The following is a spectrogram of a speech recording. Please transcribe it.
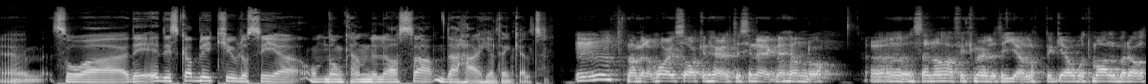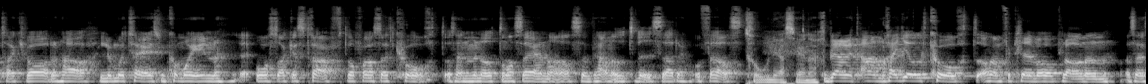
Ehm, så eh, det, det ska bli kul att se om de kan lösa det här helt enkelt. Mm, nej, men de har ju saken helt i sina egna händer. Uh, sen när han fick möjlighet till hjälp igår mot Malmö då tack vare den här Lomoté som kommer in, eh, orsakar straff, drar på sig ett kort och sen minuterna senare så blir han utvisad. Och först Troliga scener. blir det ett andra gult kort och han får kliva av planen och sen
